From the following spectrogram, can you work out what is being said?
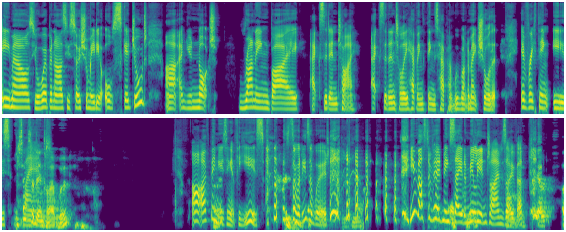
emails, your webinars, your social media all scheduled, uh, and you're not running by accidenti accidentally having things happen. We want to make sure that everything is. Is planned. accidental at work? Oh, I've been using it for years, so it is a word. you must have heard me say it a million times oh, over. Yeah, I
